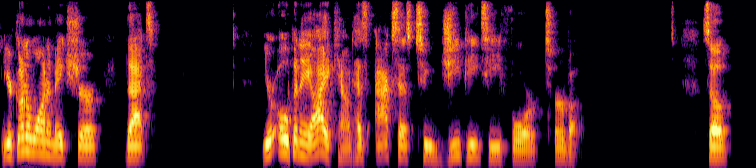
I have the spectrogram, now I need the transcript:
you're going to want to make sure that your OpenAI account has access to GPT-4 Turbo. So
